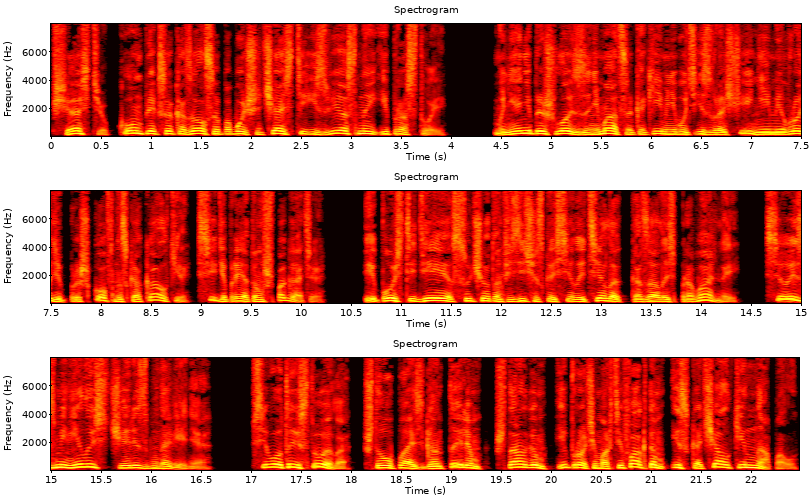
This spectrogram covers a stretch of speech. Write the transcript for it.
К счастью, комплекс оказался по большей части известный и простой. Мне не пришлось заниматься какими-нибудь извращениями вроде прыжков на скакалке, сидя при этом в шпагате. И пусть идея с учетом физической силы тела казалась провальной, все изменилось через мгновение. Всего-то и стоило, что упасть гантелем, штангом и прочим артефактом из качалки на пол.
